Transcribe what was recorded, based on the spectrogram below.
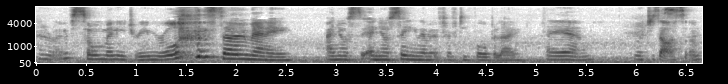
I don't know. I have so many dream roles. So many. and you're and you're singing them at 54 below. I am, which is awesome.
